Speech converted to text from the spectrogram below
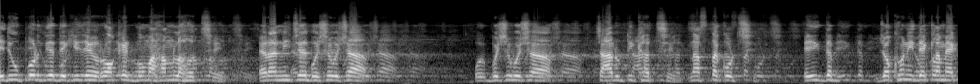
এই উপর দিয়ে দেখি যে রকেট বোমা হামলা হচ্ছে, এরা নিচে বসে বসে বসে বসে চা রুটি খাচ্ছে, নাস্তা করছে। এই যখনই দেখলাম এক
